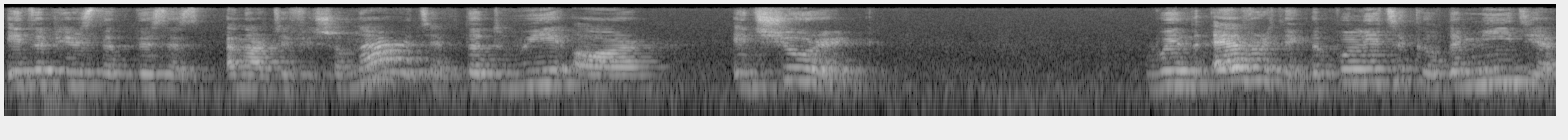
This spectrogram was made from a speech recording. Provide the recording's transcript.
it appears that this is an artificial narrative that we are ensuring with everything, the political, the media.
